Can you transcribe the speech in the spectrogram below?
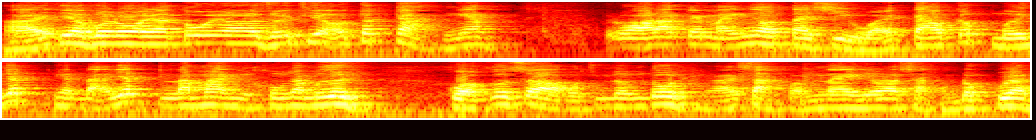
đấy, thì vừa rồi là tôi ờ, giới thiệu tất cả anh em. Đó là cái máy ngầu tài xỉu ấy, cao cấp mới nhất, hiện đại nhất năm 2020 của cơ sở của trung tâm tôi. Đấy, sản phẩm này nó là sản phẩm độc quyền.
